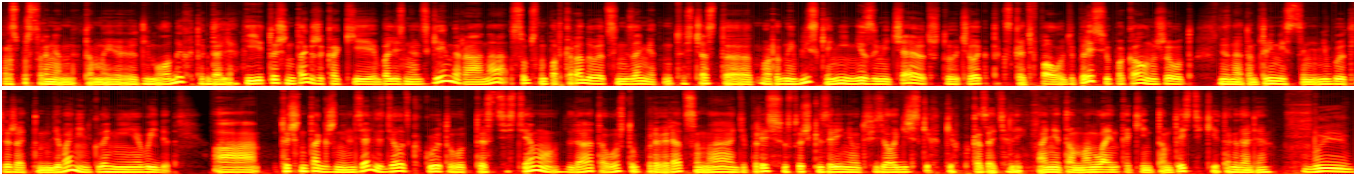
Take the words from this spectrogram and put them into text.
распространенная там и для молодых и так далее. И точно так же, как и болезнь Альцгеймера, она, собственно, подкрадывается незаметно. То есть часто родные и близкие, они не замечают, что человек, так сказать, впал в депрессию, пока он уже вот, не знаю, там три месяца не будет лежать там на диване, никуда не выйдет. А точно так же нельзя ли сделать какую-то вот тест-систему для того, чтобы проверяться на депрессию с точки зрения вот физиологических таких показателей, а не там онлайн какие-нибудь там тестики и так далее? Вы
